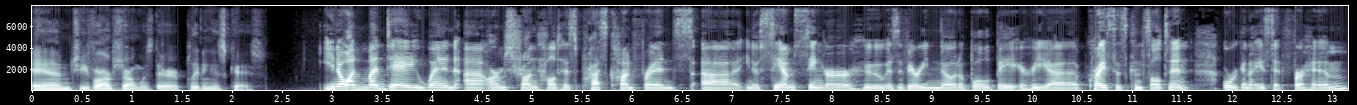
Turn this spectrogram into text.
and Chief Armstrong was there pleading his case you know, on Monday when uh, Armstrong held his press conference, uh, you know, Sam Singer, who is a very notable Bay Area crisis consultant, organized it for him.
